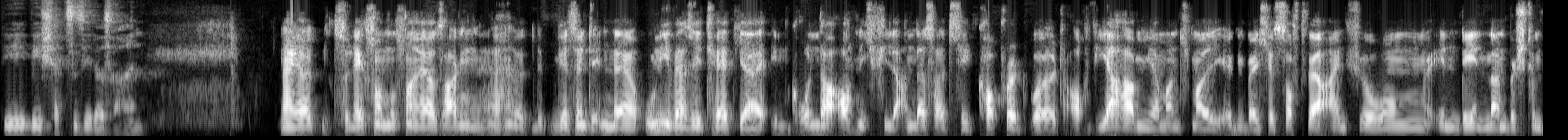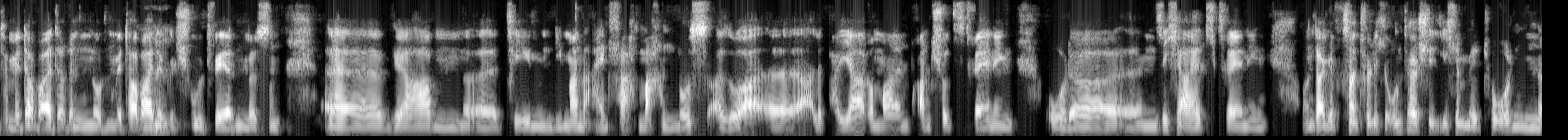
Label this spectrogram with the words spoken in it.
Wie, wie schätzen Sie das ein? Naja, zunächst mal muss man ja sagen, äh, wir sind in der Universität ja im Grunde auch nicht viel anders als die Corporate World. Auch wir haben ja manchmal irgendwelche Software-Einführungen, in denen dann bestimmte Mitarbeiterinnen und Mitarbeiter mhm. geschult werden müssen. Äh, wir haben äh, Themen, die man einfach machen muss, also alle paar Jahre mal ein Brandschutztraining oder ein Sicherheitstraining. Und da gibt es natürlich unterschiedliche Methoden,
